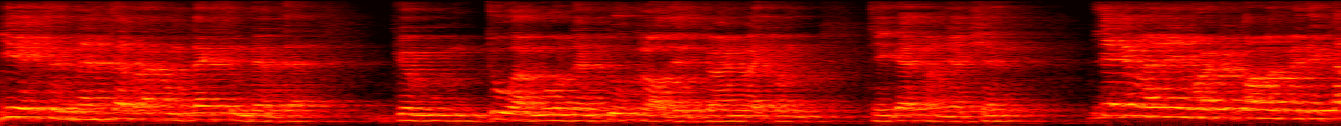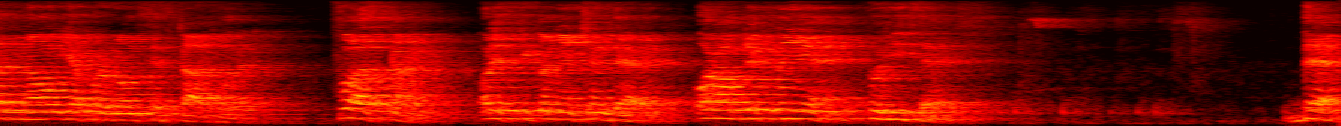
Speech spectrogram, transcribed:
ये एक सेंटेंस है, बड़ा कॉम्प्लेक्स सेंटेंस है। Two or more than two clauses joined by ठीक है कंजक्शन लेकिन मैंने इन्वर्टेड कॉमर्स में देखा नाउन या प्रोनाउन से स्टार्ट हो रहा है। फ़र्स्ट काइंड और इसकी कंजक्शन दैट और ऑब्जेक्ट नहीं है तो ही सेड दैट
